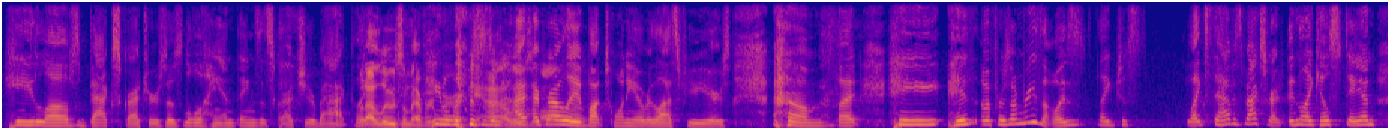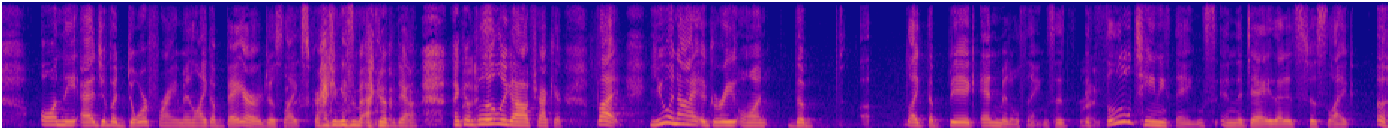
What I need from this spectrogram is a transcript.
he loves back scratchers, those little hand things that scratch your back. but I lose them everywhere. He loses Yeah, them. I I, lose I, them all probably have bought twenty over the last few years, um, but he his for some reason always like just likes to have his back scratched, and like he'll stand on the edge of a door frame and like a bear, just like scratching his back up and down. I completely got off track here, but you and I agree on the. uh, Like the big and middle things. It's, Right. it's the little teeny things in the day that it's just like, ugh,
